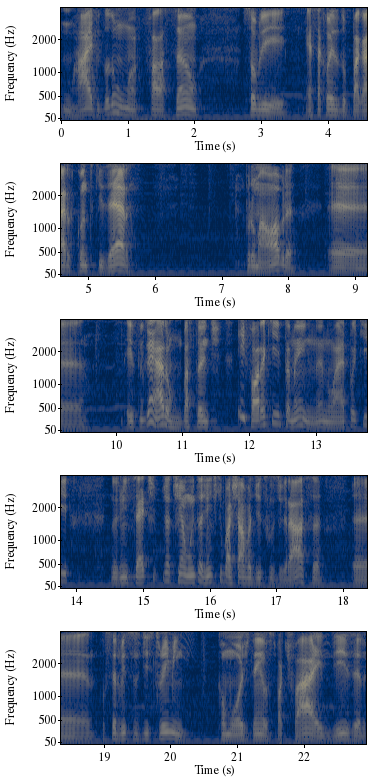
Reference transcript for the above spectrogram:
um hype, toda uma falação sobre essa coisa do pagar quanto quiser por uma obra, é, eles ganharam bastante. E fora que também, né, numa época que 2007 já tinha muita gente que baixava discos de graça, é, os serviços de streaming, como hoje tem o Spotify, Deezer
